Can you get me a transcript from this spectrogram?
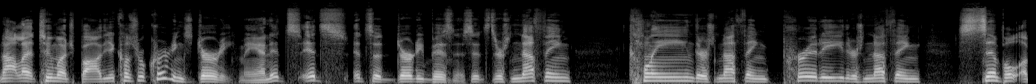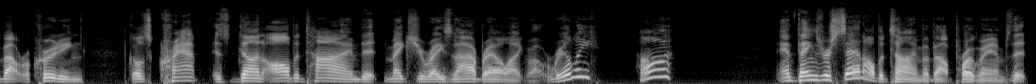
not let too much bother you because recruiting's dirty, man. It's it's it's a dirty business. It's there's nothing clean, there's nothing pretty, there's nothing simple about recruiting because crap is done all the time that makes you raise an eyebrow like, well, really? Huh? And things are said all the time about programs that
